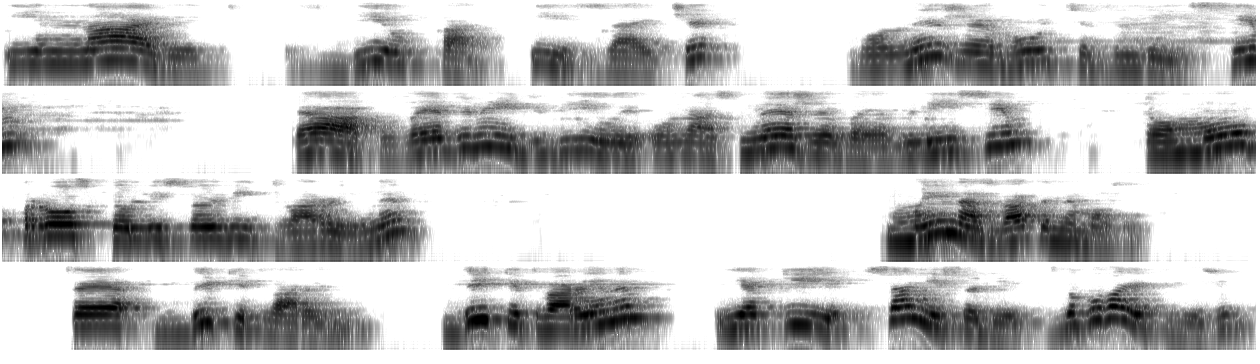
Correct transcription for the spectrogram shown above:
і навіть білка і зайчик, вони живуть в лісі. Так, ведмідь білий у нас не живе в лісі, тому просто лісові тварини ми назвати не можемо. Це дикі тварини. Дикі тварини, які самі собі здобувають їжу,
